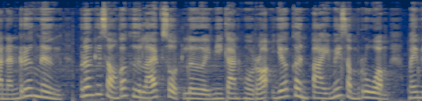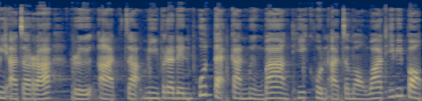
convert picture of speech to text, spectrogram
อันนั้นเรื่องหนึ่ง เรื่องที่สองก็คือไลฟ์สดเลย มีการหัวเราะเยอะเกินไปไม่สำรวม ไม่มีอาจาระ หรืออาจจะมีประเด็นพูดแตะการเมืองบ้าง ที่คนอาจจะมองว่าที่พี่ปอง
